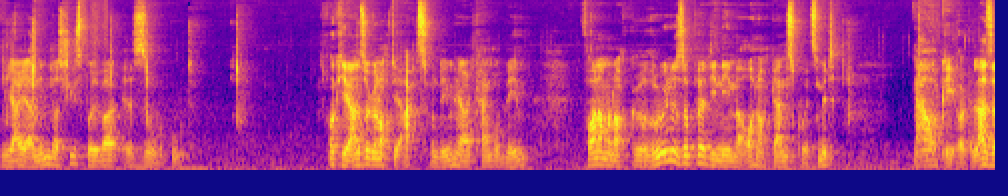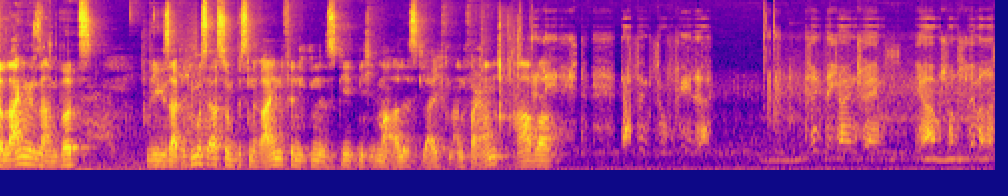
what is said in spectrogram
Ja, ja, nimm das Schießpulver. Ist so gut. Okay, wir haben sogar noch die Axt. Von dem her kein Problem. Vorne haben wir noch grüne Suppe. Die nehmen wir auch noch ganz kurz mit. Ah, okay. Also langsam wird's. Wie gesagt, ich muss erst so ein bisschen reinfinden. Es geht nicht immer alles gleich von Anfang an, aber... Das sind zu viele. Krieg dich ein, James. Wir haben schon Schlimmeres.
